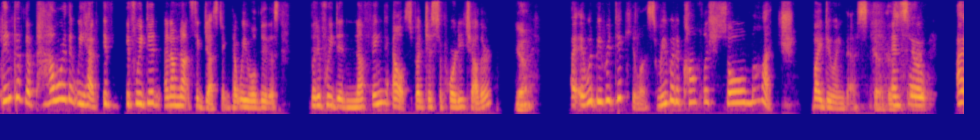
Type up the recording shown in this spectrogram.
Think of the power that we have. If if we did, and I'm not suggesting that we will do this, but if we did nothing else but just support each other, yeah, it would be ridiculous. We would accomplish so much by doing this. Yeah, and so I,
